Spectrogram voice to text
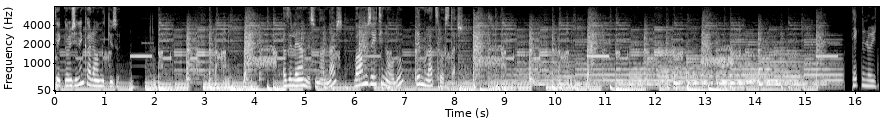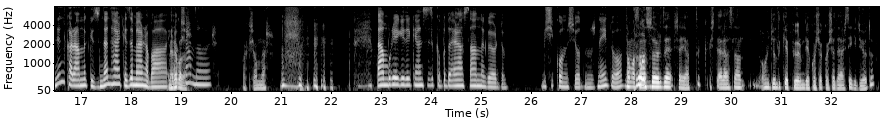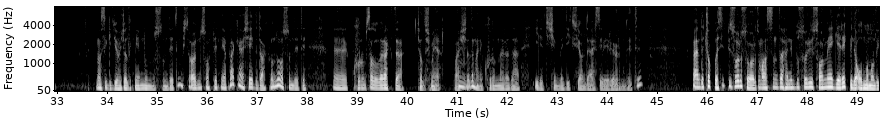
Teknolojinin karanlık yüzü. Hazırlayan ve sunanlar Banu Zeytinoğlu ve Murat Rostar. Teknolojinin karanlık yüzünden herkese merhaba. İyi Merhabalar. akşamlar. Akşamlar. Ben buraya gelirken sizi kapıda Eraslan'la gördüm. Bir şey konuşuyordunuz. Neydi o? Bir Tam pro- asansörde şey yaptık. İşte Eraslan hocalık yapıyorum diye koşa koşa derse gidiyordu. Nasıl gidiyor hocalık memnun musun dedim. İşte onun sohbetini yaparken şey dedi aklında olsun dedi. Ee, kurumsal olarak da çalışmaya başladım. Hani kurumlara da iletişim ve diksiyon dersi veriyorum dedi. Ben de çok basit bir soru sordum. Aslında hani bu soruyu sormaya gerek bile olmamalıydı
